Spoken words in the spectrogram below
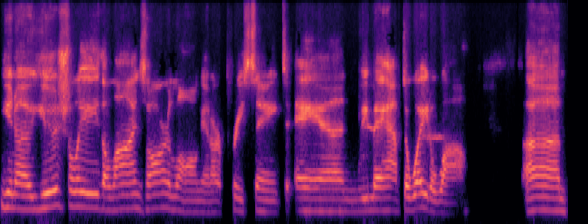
you know, usually the lines are long in our precinct and we may have to wait a while. Um,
